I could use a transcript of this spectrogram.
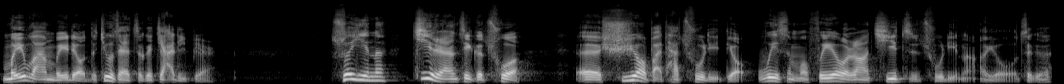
没完没了的，就在这个家里边。所以呢，既然这个错，呃，需要把它处理掉，为什么非要让妻子处理呢？哎呦，这个，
